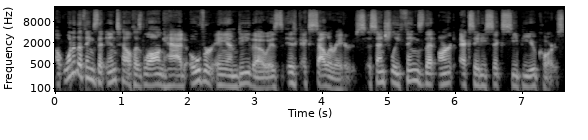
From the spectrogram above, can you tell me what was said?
Uh, one of the things that Intel has long had over AMD, though, is, is, accelerators, essentially things that aren't x86 CPU cores.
